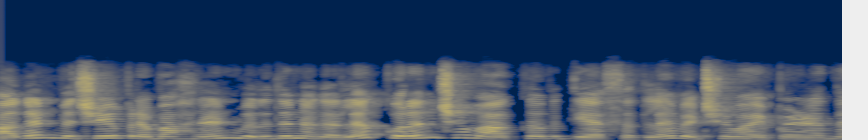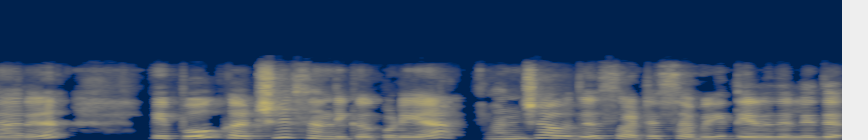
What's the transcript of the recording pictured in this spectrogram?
மகன் விஜயபிரபாகரன் விருதுநகர்ல குறைஞ்ச வாக்கு வித்தியாசத்துல வெற்றி வாய்ப்பு இழந்தாரு. இப்போ கட்சி சந்திக்கக்கூடிய அஞ்சாவது சட்டசபை தேர்தல் இது.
